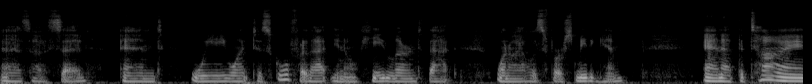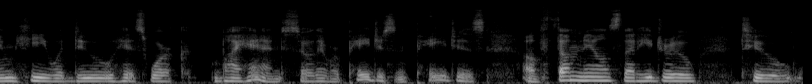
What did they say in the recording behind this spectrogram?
as I said, and we went to school for that. You know, he learned that when I was first meeting him. And at the time, he would do his work by hand. So there were pages and pages of thumbnails that he drew to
